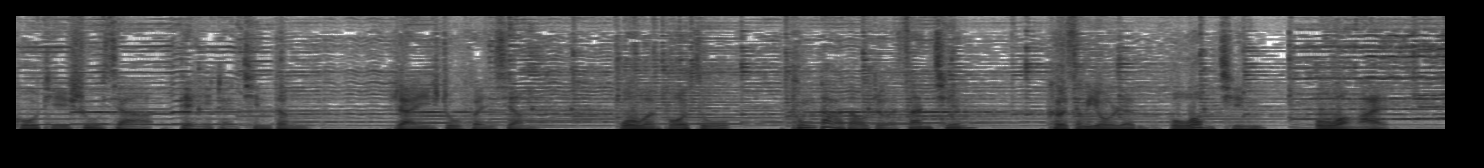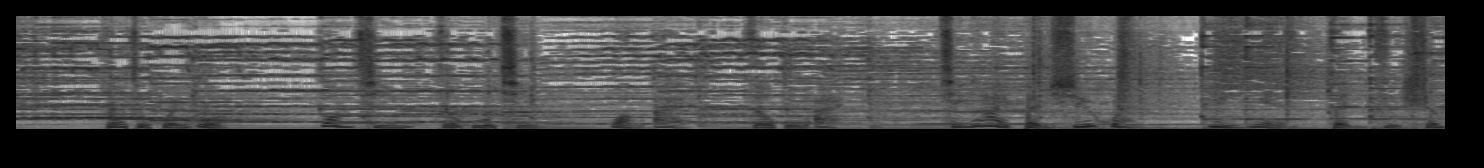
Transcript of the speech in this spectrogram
菩提树下点一盏青灯，燃一柱焚香。我问佛祖：通大道者三千，可曾有人不忘情，不忘爱？佛祖回我：忘情则无情，忘爱则无爱。情爱本虚幻，欲念本自生。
